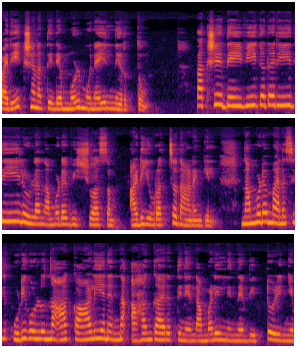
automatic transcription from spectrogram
പരീക്ഷണത്തിന്റെ മുൾമുനയിൽ നിർത്തും. പക്ഷേ ദൈവീകത രീതിയിലുള്ള നമ്മുടെ വിശ്വാസം അടിയുറച്ചതാണെങ്കിൽ നമ്മുടെ മനസ്സിൽ കുടികൊള്ളുന്ന ആ കാളിയൻ എന്ന അഹങ്കാരത്തിനെ നമ്മളിൽ നിന്ന് വിട്ടൊഴിഞ്ഞ്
